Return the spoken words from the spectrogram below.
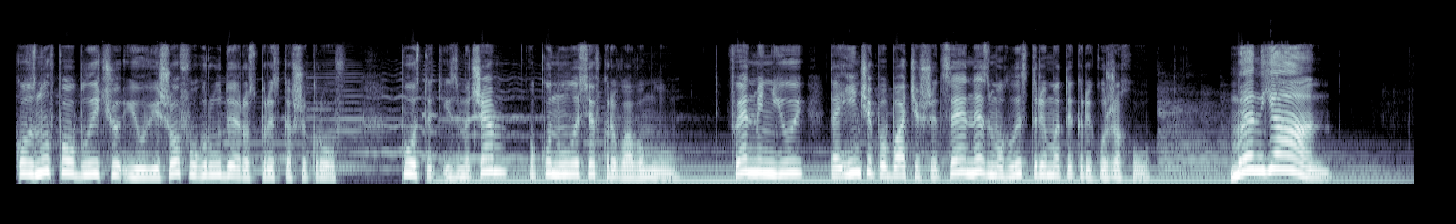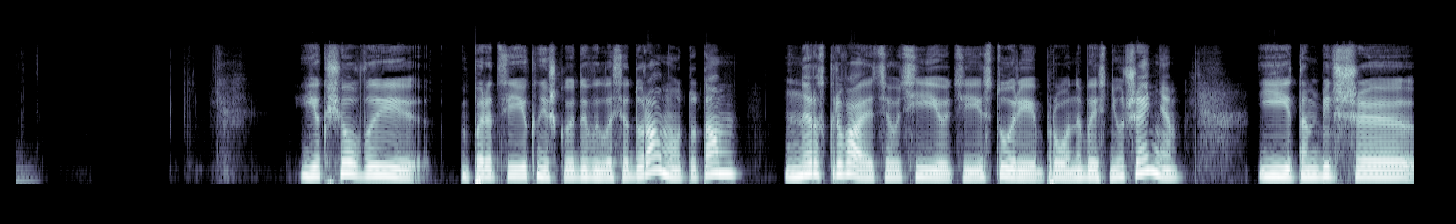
ковзнув по обличчю і увійшов у груди, розприскавши кров. Постать із мечем окунулася в криваву млу. Фен Мін'юй та інші, побачивши це, не змогли стримати крику жаху. Мен'ян! Якщо ви перед цією книжкою дивилися дораму, то там не розкриваються оці, оці історії про небесні учення, і там більше,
